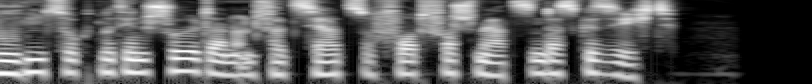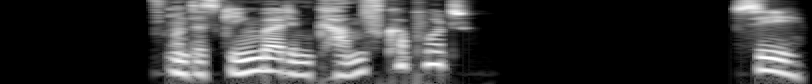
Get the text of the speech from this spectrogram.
Ruben zuckt mit den Schultern und verzerrt sofort vor Schmerzen das Gesicht. Und es ging bei dem Kampf kaputt? Sie.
